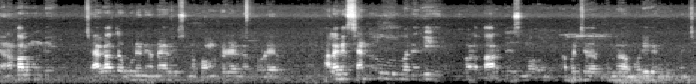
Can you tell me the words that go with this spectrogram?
జనబలం ఉండి త్యాగాలతో కూడిన నిర్ణయాలు తీసుకున్న పవన్ కళ్యాణ్ గారు చూడలేరు అలాగే సెంట్రల్ అనేది ఇవాళ భారతదేశంలో ప్రపంచవ్యాప్తంగా మోడీ గారికి మంచి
